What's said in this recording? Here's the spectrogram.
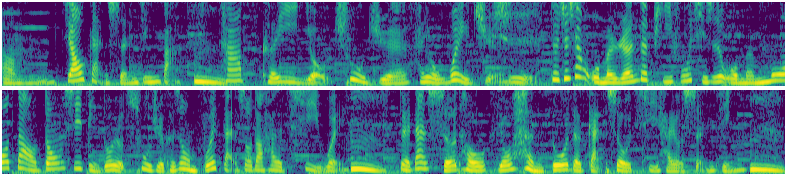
嗯，交感神经吧，嗯，它可以有触觉，还有味觉，是。对，就像我们人的皮肤，其实我们摸到东西顶多有触觉，可是我们不会感受到它的气味，嗯，对，但舌头有很多的感受器，还有神经，嗯，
